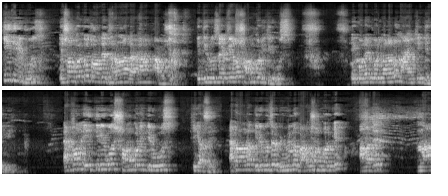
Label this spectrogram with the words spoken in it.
কি ত্রিভুজ? এ সম্পর্কেও তোমাদের ধারণা রাখা আবশ্যক। এই ত্রিভুজটা একটি হলো সমকোণী ত্রিভুজ। এই কোণের পরিমাণ হলো নাইনটি ডিগ্রি এখন এই ত্রিভুজ সমকোণী ত্রিভুজ, ঠিক আছে? এখন আমরা ত্রিভুজের বিভিন্ন বাহু সম্পর্কে আমাদের নাম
